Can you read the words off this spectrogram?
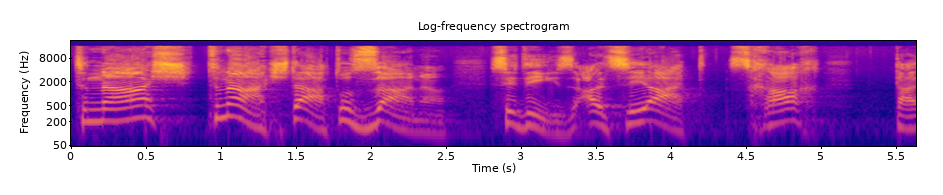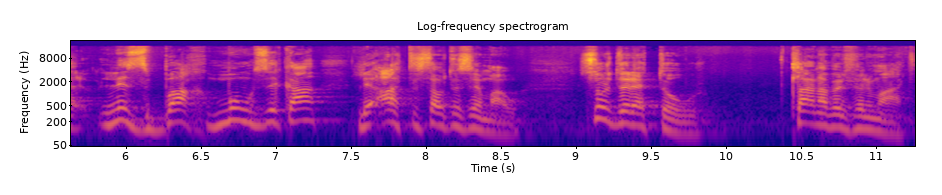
Tnax, tnax ta' tużżana CDs għal sigħat sħaħ ta' l-isbaħ mużika li qatt tistgħu tisimgħu. Sur Direttur, tlaqna bil-filmat.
